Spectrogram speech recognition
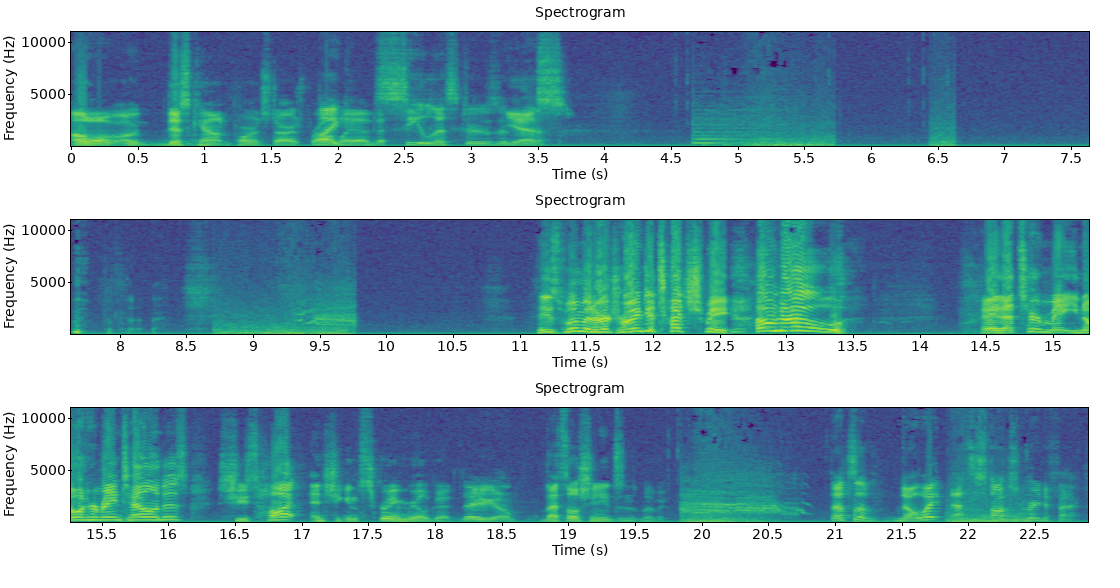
Oh, well, oh, discount porn stars probably. like uh, have C-listers. yes. These women are trying to touch me. Oh no! Hey, that's her main. You know what her main talent is? She's hot and she can scream real good. There you go. That's all she needs in this movie. That's a no wait. That's a stock screen effect.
